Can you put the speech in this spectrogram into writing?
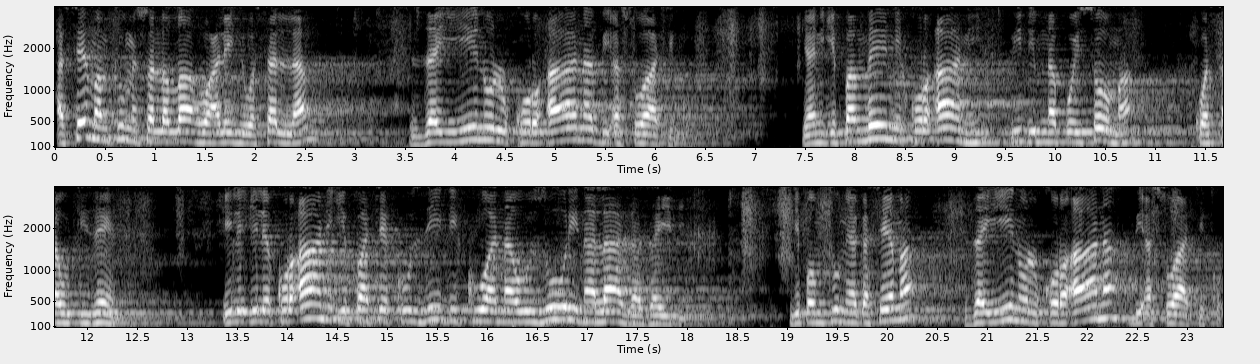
asema Mtume sallallahu alayhi wasallam zayyinul Qur'ana biaswatikum yani ipambeni Qur'ani pindi mnapoisoma kwa sauti zenu ili ile Qur'ani ipate kuzidi kuwa na uzuri na ladha zaidi ndipo mtume akasema zayyinul qur'ana biaswatikum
